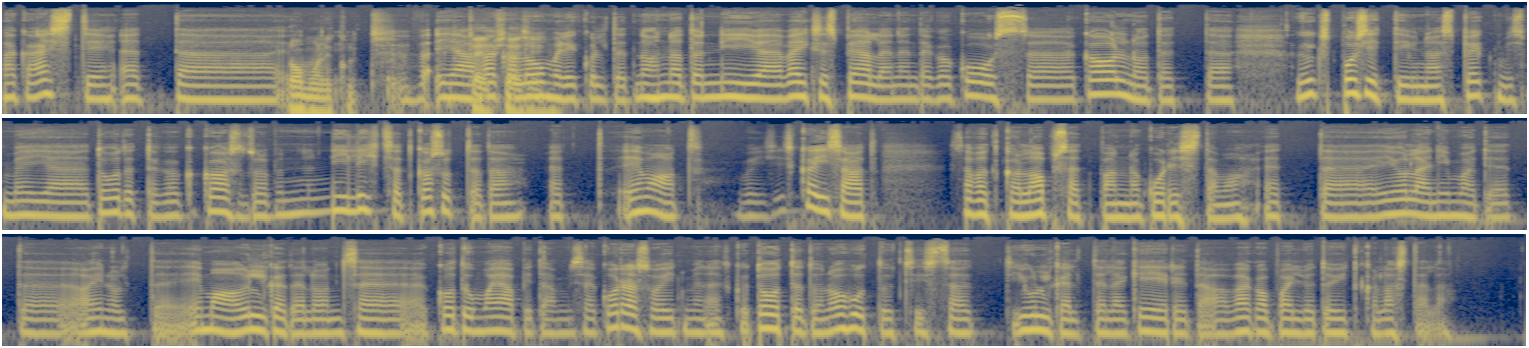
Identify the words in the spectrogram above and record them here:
väga hästi, et äh, loomulikult. jaa, väga loomulikult, et noh, nad on nii äh, väiksest peale nendega koos äh, ka olnud, et aga üks positiivne aspekt, mis meie toodetega ka kaasa tuleb, on nii lihtsad kasutada, et emad või siis ka isad saavad ka lapsed panna koristama, et äh, ei ole niimoodi, et äh, ainult ema õlgadel on see kodumajapidamise korrashoidmine, et kui tooted on ohutud, siis saad julgelt delegeerida väga palju töid ka lastele.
